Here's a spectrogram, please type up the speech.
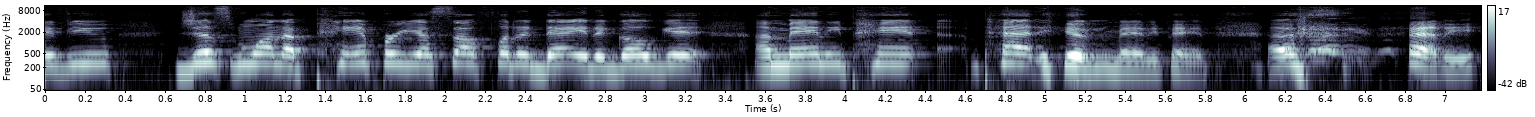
if you just want to pamper yourself for the day to go get a mani pant patty mani patty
